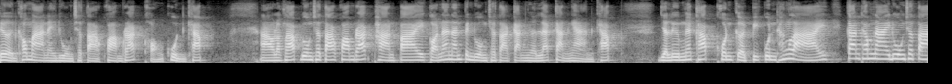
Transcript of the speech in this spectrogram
เดินเข้ามาในดวงชะตาความรักของคุณครับ เอาละครับ ดวงชะตาความรักผ่านไป ก่อนหน้านั้นเป็นดวงชะตาการเงินและการงานครับ อย่าลืมนะครับ คนเกิดปีกุลทั้งหลาย การทำนายดวงชะตา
